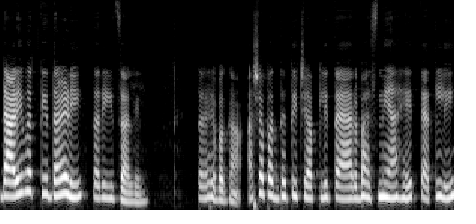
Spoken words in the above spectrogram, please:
डाळीवरती दळली तरी चालेल. तर हे बघा अशा पद्धतीची आपली तयार भाजणी आहे. त्यातली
